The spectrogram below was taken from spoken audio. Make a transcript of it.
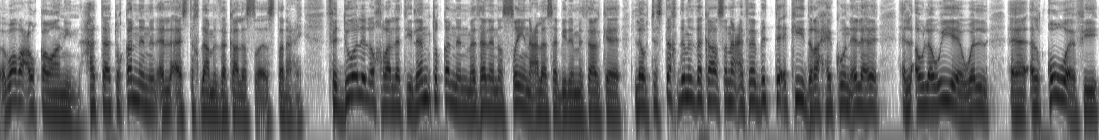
وضعوا قوانين حتى تقنن استخدام الذكاء الاص- الاصطناعي. في الدول الأخرى التي لم تقنن مثلا الصين على سبيل المثال لو تستخدم الذكاء الصناعي فبالتأكيد راح يكون لها الأولوية والقوه في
